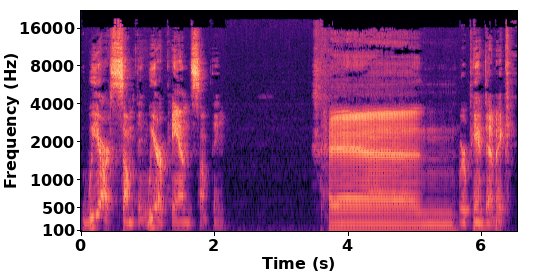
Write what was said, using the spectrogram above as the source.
We are something. We are pan something. Pan We're pandemic.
